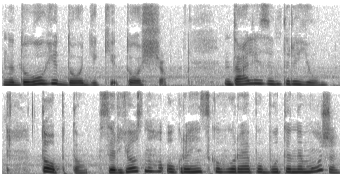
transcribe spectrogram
недолугі додіки тощо. Далі з інтерв'ю. Тобто, серйозного українського репу бути не може?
